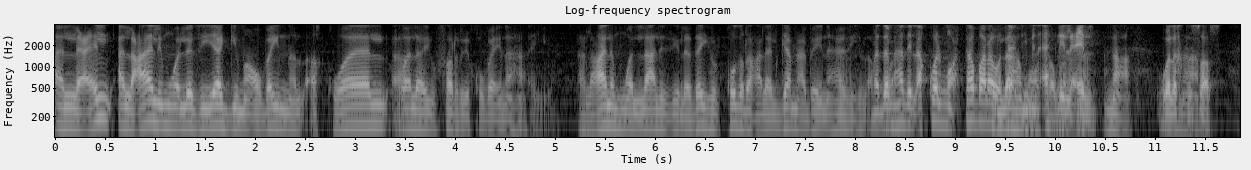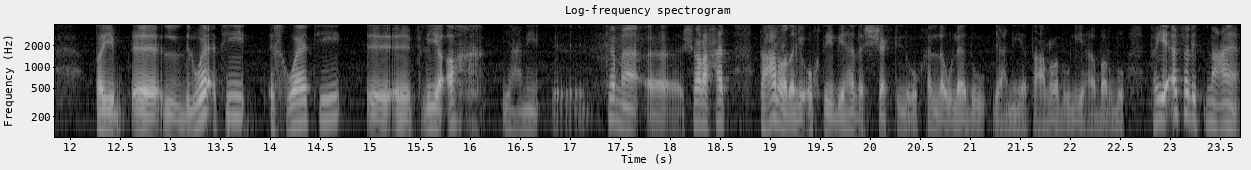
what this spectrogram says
والعالم هو الذي يجمع بين الأقوال آه. ولا يفرق بينها. أيوه. العالم هو الذي لديه القدرة على الجمع بين هذه الأقوال. ما دام هذه الأقوال معتبرة كلها وتاتي من معتبرة. العلم نعم. والاختصاص. طيب آه، دلوقتي إخواتي آه، آه، في لي أخ يعني آه، كما آه، شرحت تعرض لأختي بهذا الشكل وخلى أولاده يعني يتعرضوا ليها برضه فهي قفلت معاه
